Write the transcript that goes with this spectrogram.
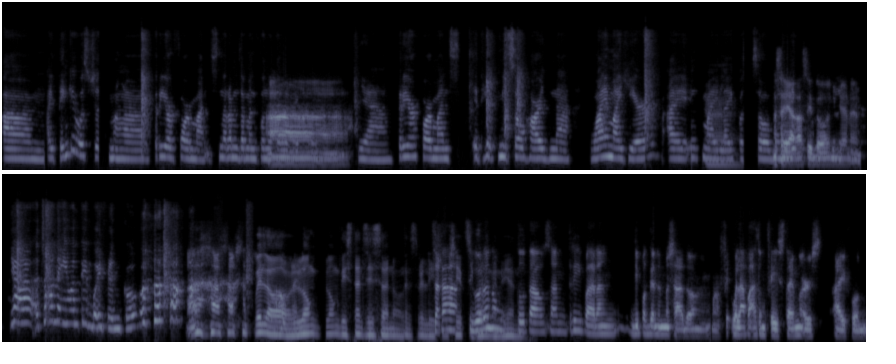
Um, I think it was just mga three or four months. Naramdaman ko na talaga. ah, Yeah, three or four months, it hit me so hard na why am I here? I think my Ah. life was so masaya kasi doon, ganun. Yeah, at saka naiwan ko yung boyfriend ko. Well, oh, Okay. long long distance is ano, distance Saka relationship. siguro ibang nung ano yan. 2003 parang di pa ganun masyado ang mga fa- wala pa atong FaceTime or iPhone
